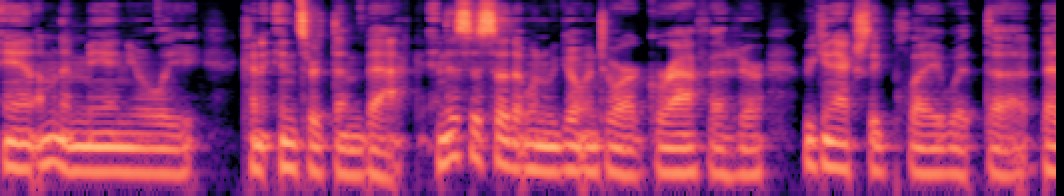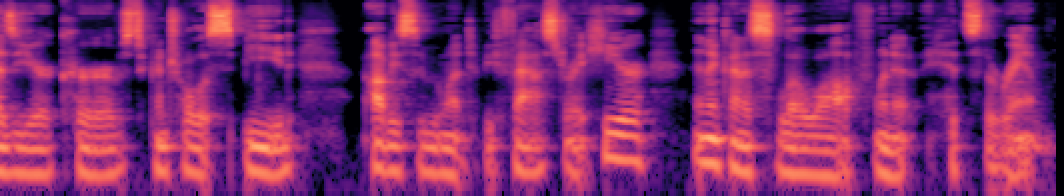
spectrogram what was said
and I'm going to manually kind of insert them back. And this is so that when we go into our graph editor, we can actually play with the Bezier curves to control the speed. Obviously we want it to be fast right here and then kind of slow off when it hits the ramp.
